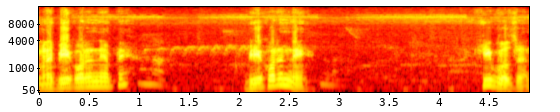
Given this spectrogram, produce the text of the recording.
মানে বিয়ে করেননি আপনি? না। বিয়ে করেননি? কি বলছেন?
